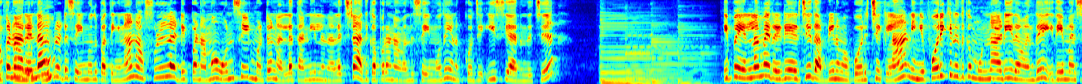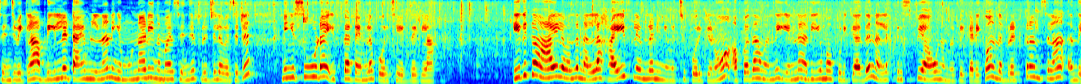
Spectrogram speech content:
இப்போ நான் ரெண்டாவது ப்ரெட் செய்யும்போது பார்த்தீங்கன்னா நான் ஃபுல்லாக டிப் பண்ணாமல் ஒன் சைடு மட்டும் நல்லா தண்ணியில் நனைச்சிட்டு அதுக்கப்புறம் நான் வந்து செய்யும்போது எனக்கு கொஞ்சம் ஈஸியாக இருந்துச்சு. இப்போ எல்லாமே ரெடி ஆயிடுச்சு இதை அப்படியே நம்ம பொரிச்சிக்கலாம் நீங்கள் பொரிக்கிறதுக்கு முன்னாடி இதை வந்து இதே மாதிரி செஞ்சு வைக்கலாம். அப்படி இல்லை டைம் இல்லைன்னா நீங்கள் முன்னாடி இந்த மாதிரி செஞ்சு ஃப்ரிட்ஜில் வச்சுட்டு நீங்கள் சூடாக இஃப்தா டைமில் பொரிச்சு எடுத்துக்கலாம். இதுக்கு ஆயிலை வந்து நல்லா ஹை ஃப்ளேமில் நீங்கள் வச்சு பொரிக்கணும் அப்போ தான் வந்து எண்ணெய் அதிகமாக குடிக்காது. நல்ல கிறிஸ்பியாகவும் நம்மளுக்கு கிடைக்கும். அந்த பிரெட் க்ரம்ஸ்லாம் அந்த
